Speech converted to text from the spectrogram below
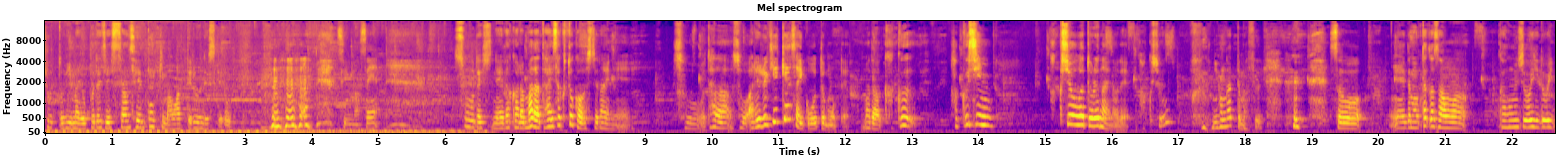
ちょっと今横で絶賛洗濯機回ってるんですけど。すいません。そうですね。だからまだ対策とかはしてないね。そう。ただそうアレルギー検査行こうって思って。まだ確確信確証が取れないので。確証 日本語合ってます？そう、えー、でもタカさんは花粉症ひどいっ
